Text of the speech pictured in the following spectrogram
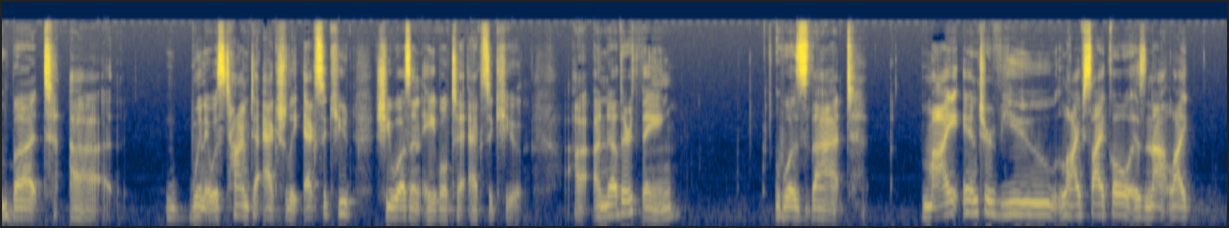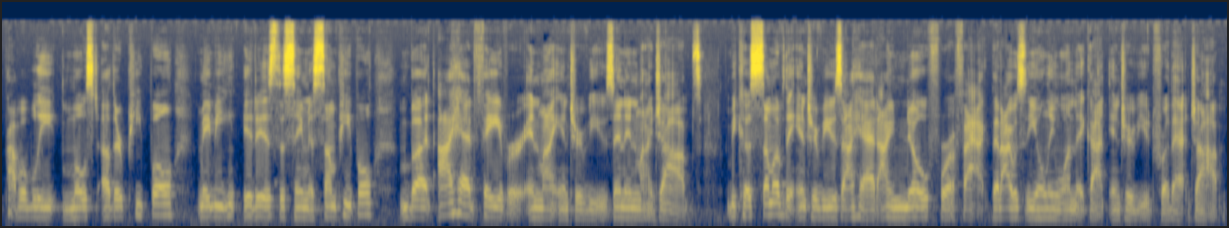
but uh, when it was time to actually execute, she wasn't able to execute. Uh, another thing was that my interview life cycle is not like probably most other people. Maybe it is the same as some people, but I had favor in my interviews and in my jobs because some of the interviews I had, I know for a fact that I was the only one that got interviewed for that job.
